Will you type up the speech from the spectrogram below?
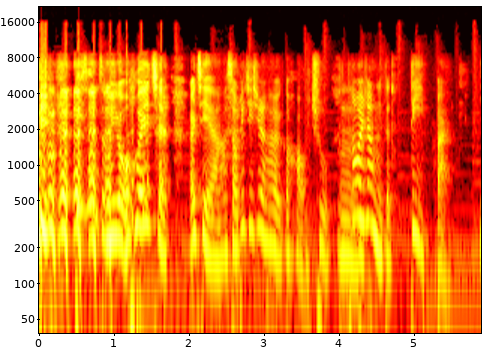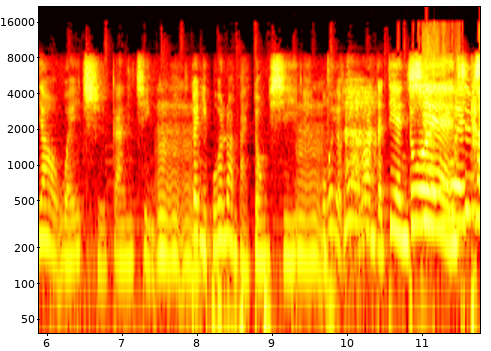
里 地上怎么有灰尘？而且啊，扫地机器人还有一个好处，它会让你的地板。要维持干净，嗯嗯嗯，对，你不会乱摆东西，嗯，不会有杂乱的电线，是不是？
